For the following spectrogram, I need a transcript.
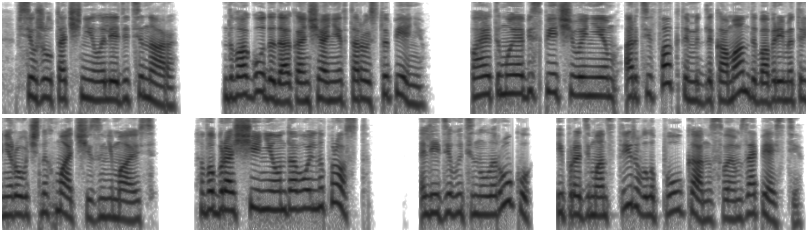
— все же уточнила леди Тинара. «Два года до окончания второй ступени. Поэтому и обеспечиванием артефактами для команды во время тренировочных матчей занимаюсь. В обращении он довольно прост». Леди вытянула руку и продемонстрировала паука на своем запястье.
